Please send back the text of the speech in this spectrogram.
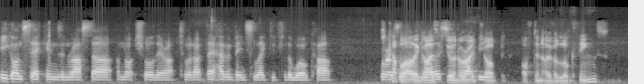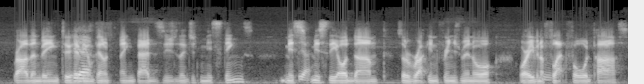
Egon Seconds and Rasta, I'm not sure they're up to it. They haven't been selected for the World Cup. There's a couple lot other guys do an Super alright job, but often overlook things rather than being too heavy Yeah. on penalties, making bad decisions. They just miss things, miss Yeah. miss the odd um, sort of ruck infringement or or even a Mm. flat forward pass.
